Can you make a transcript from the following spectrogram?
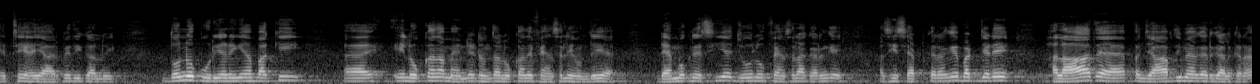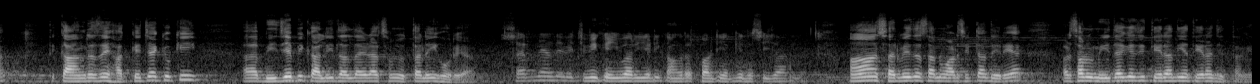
ਇੱਥੇ 1000 ਰੁਪਏ ਦੀ ਗੱਲ ਹੋਈ। ਦੋਨੋਂ ਪੂਰੀਆਂ ਰਹੀਆਂ, ਬਾਕੀ ਇਹ ਲੋਕਾਂ ਦਾ ਮੈਂਡੇਟ ਹੁੰਦਾ, ਲੋਕਾਂ ਦੇ ਫੈਸਲੇ ਹੁੰਦੇ ਆ। ਡੈਮੋਕ੍ਰੇਸੀ ਹੈ ਜੋ ਲੋਕ ਫੈਸਲਾ ਕਰਨਗੇ ਅਸੀਂ ਐਕਸੈਪਟ ਕਰਾਂਗੇ। ਬਟ ਜਿਹੜੇ ਹਾਲਾਤ ਹੈ ਪੰਜਾਬ ਦੀ ਮੈਂ ਅਗਰ ਗੱਲ ਕਰਾਂ ਤੇ ਕਾਂਗਰਸ ਦੇ ਹੱਕ 'ਚ ਹੈ ਕਿਉਂਕਿ ਬੀਜੇਪੀ ਕਾਲੀ ਦਲ ਦਾ ਜਿਹੜਾ ਸਮਝੌਤਾ ਨਹੀਂ ਹੋ ਰਿਹਾ। ਸਰਵਿਆਂ ਦੇ ਵਿੱਚ ਵੀ ਕਈ ਵਾਰੀ ਜਿਹੜੀ ਕਾਂਗਰਸ ਪਾਰਟੀ ਅੱਗੇ ਦੱਸੀ ਜਾ ਰਹੀ ਹੈ। ਹਾਂ ਸਰਵੇ ਤਾਂ ਸਾਨੂੰ 8 ਸੀਟਾਂ ਦੇ ਰਿਹਾ ਪਰ ਸਾਨੂੰ ਉਮੀਦ ਹੈ ਕਿ ਅਸੀਂ 13 ਦੀਆਂ 13 ਜਿੱਤਾਂਗੇ।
